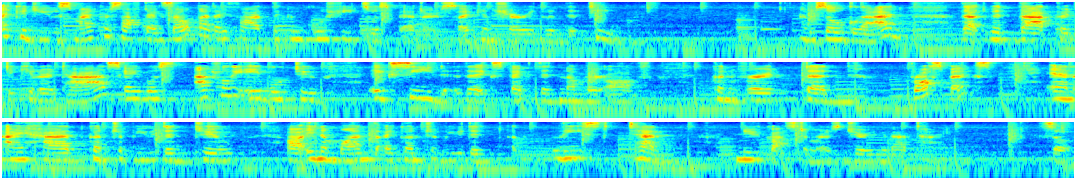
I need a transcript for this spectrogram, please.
I could use Microsoft Excel, but I thought the Google Sheets was better so I can share it with the team. I'm so glad that with that particular task, I was actually able to exceed the expected number of converted prospects and I had contributed to, uh, in a month, I contributed at least 10 new customers during that time. So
